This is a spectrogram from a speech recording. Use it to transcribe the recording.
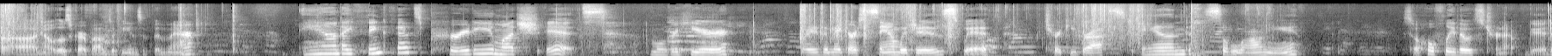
Uh, no, those garbanzo beans have been there. And I think that's pretty much it. I'm over here ready to make our sandwiches with turkey breast and salami. So hopefully those turn out good.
